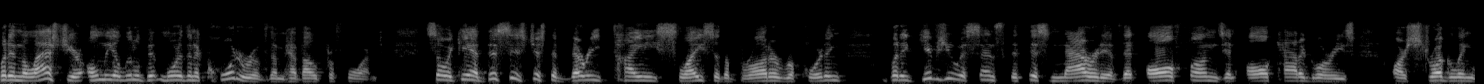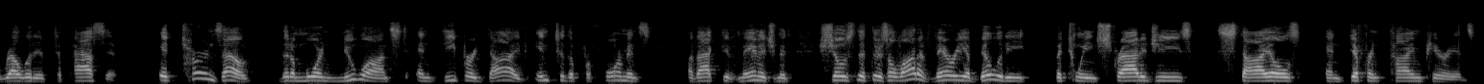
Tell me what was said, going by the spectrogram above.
But in the last year, only a little bit more than a quarter of them have outperformed. So again, this is just a very tiny slice of the broader reporting, but it gives you a sense that this narrative that all funds in all categories are struggling relative to passive. It turns out that a more nuanced and deeper dive into the performance of active management shows that there's a lot of variability between strategies, styles, and different time periods.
